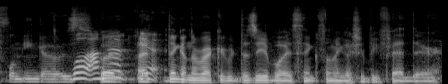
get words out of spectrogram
flamingos. Well, I'm but not. I think on the record, the Zia boys think flamingo should be fed their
